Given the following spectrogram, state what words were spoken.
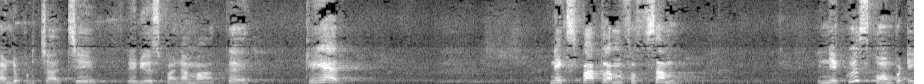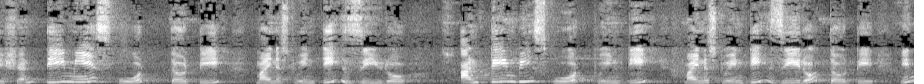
கண்டுபிடிச்சாச்சு. ரெடியூஸ் பண்ண மார்க்கு கிளியர் நெக்ஸ்ட் பார்க்கலாம். Fifth sum In a quiz competition, Team A scored 30 minus 20 0 and Team B scored 20 minus 20 0 30 in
